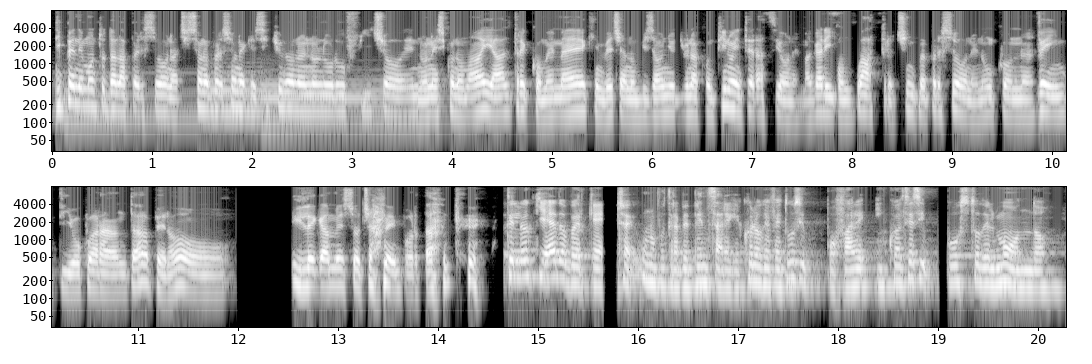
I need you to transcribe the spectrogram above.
dipende molto dalla persona. Ci sono persone che si chiudono nel loro ufficio e non escono mai, altre come me che invece hanno bisogno di una continua interazione, magari con 4-5 persone, non con 20 o 40, però il legame sociale è importante. Te lo chiedo perché cioè, uno potrebbe pensare che quello che fai tu si può fare in qualsiasi posto del mondo.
